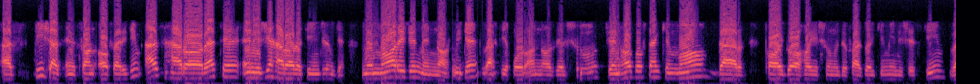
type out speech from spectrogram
از بیش از انسان آفریدیم از حرارت انرژی حرارتی اینجا میگه. من مارج من نار میگه وقتی قرآن نازل شد جنها گفتن که ما در پایگاه های شنود فضایی که می نشستیم و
